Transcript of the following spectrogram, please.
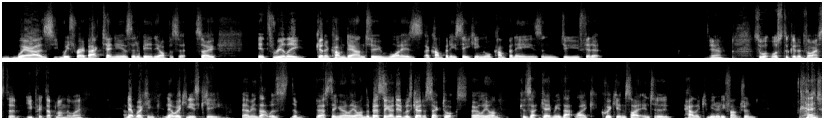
Whereas we throw back 10 years, it'd be the opposite. So it's really going to come down to what is a company seeking or companies and do you fit it? Yeah. So what, what's the good advice that you picked up along the way? Networking. Networking is key. I mean, that was the best thing early on. The best thing I did was go to Sec Talks early on because that gave me that like quick insight into how the community functioned. And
